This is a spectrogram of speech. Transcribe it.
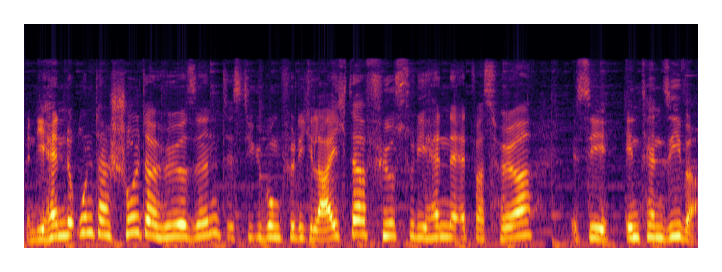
Wenn die Hände unter Schulterhöhe sind, ist die Übung für dich leichter. Führst du die Hände etwas höher, ist sie intensiver.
